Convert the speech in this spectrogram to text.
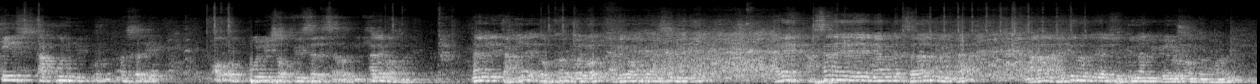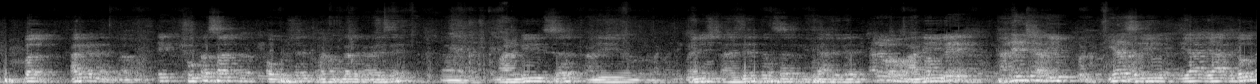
केस टाकून विकून असं पोलीस ऑफिसर अरे बाबा नाही म्हणजे चांगलं आहे तो बरोबर. अरे बाबा असं म्हणलं अरे असं नाही रे. मी आपलं सहज म्हणता मला माहिती नव्हतं त्या शूटिंगला मी गेलो नव्हतो म्हणून. बरं अरे का नाही एक छोटासा औपचारिक भाग आपल्याला करायचा आहे मांडवी सर आणि महेश राजेकर सर इथे आलेले आणि ठाण्याचे आयुक्त या या या दोन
